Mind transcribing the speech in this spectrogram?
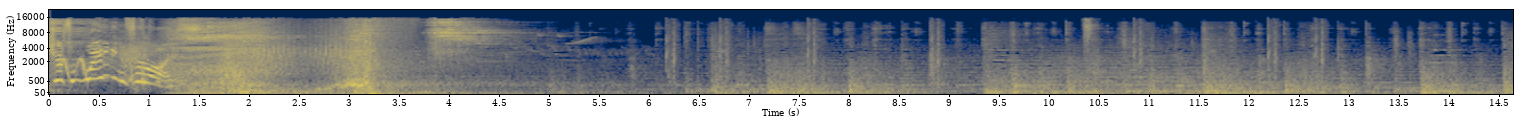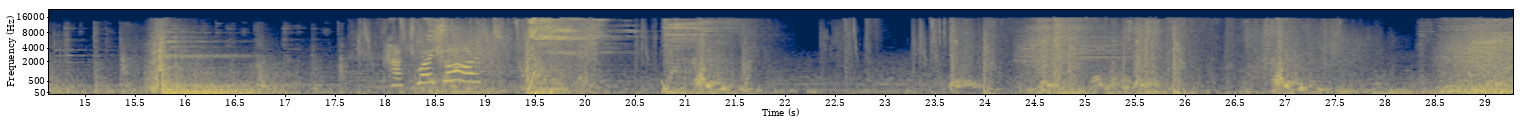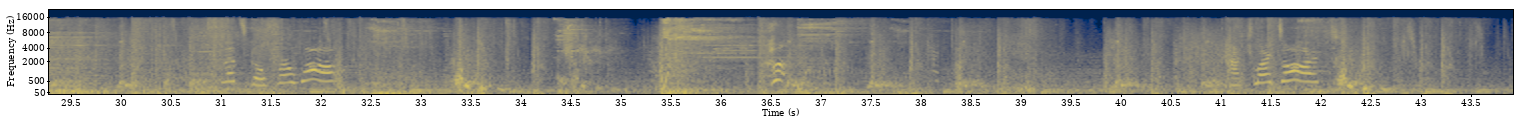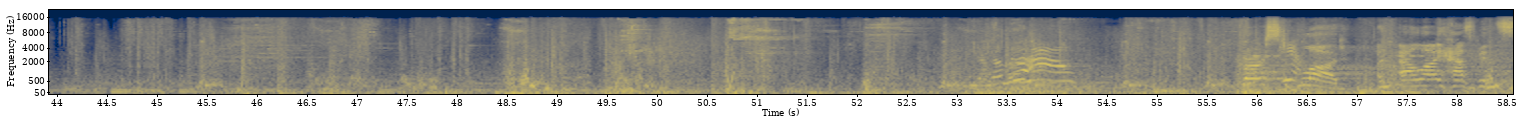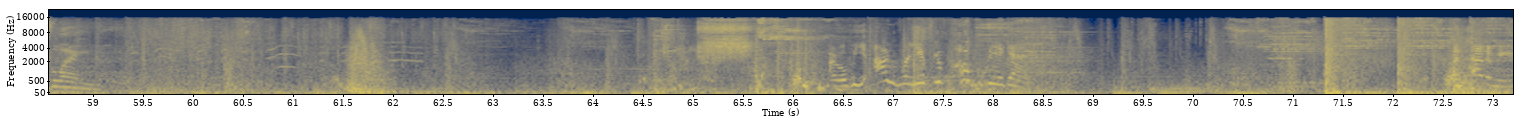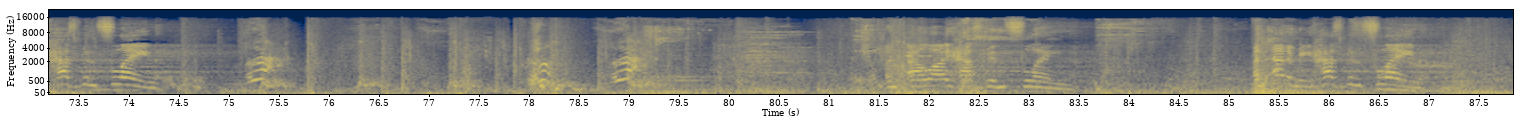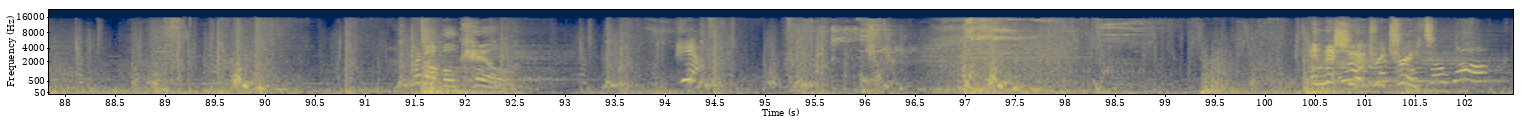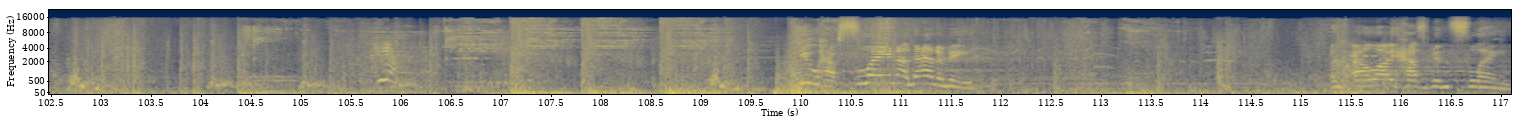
just waiting for us. Slain. I will be angry if you poke me again. An enemy has been slain. An ally has been slain. An enemy has been slain. Double kill. Here. Initiate retreat. for a walk. Here. You have slain an enemy. An ally has been slain.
